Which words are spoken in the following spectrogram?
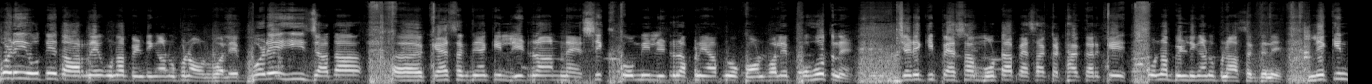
ਬੜੇ ਅਹੁਦੇਦਾਰ ਨੇ ਉਹਨਾਂ ਬਿਲਡਿੰਗਾਂ ਨੂੰ ਬਣਾਉਣ ਵਾਲੇ। ਬੜੇ ਹੀ ਜ਼ਿਆਦਾ ਅਹ, ਕਹਿ ਸਕਦੇ ਹਾਂ ਕਿ ਲੀਡਰਾਂ ਨੇ ਸਿੱਖ ਕੌਮੀ ਲੀਡਰ ਆਪਣੇ ਆਪ ਨੂੰ ਅਖਾਉਣ ਵਾਲੇ ਬਹੁਤ ਨੇ। ਜਿਹੜੇ ਕਿ ਪੈਸਾ ਮੋਟਾ ਪੈਸਾ ਇਕੱਠਾ ਕਰਕੇ ਉਹਨਾਂ ਬਿਲਡਿੰਗਾਂ ਨੂੰ ਬਣਾ ਸਕਦੇ ਨੇ। ਲੇਕਿਨ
